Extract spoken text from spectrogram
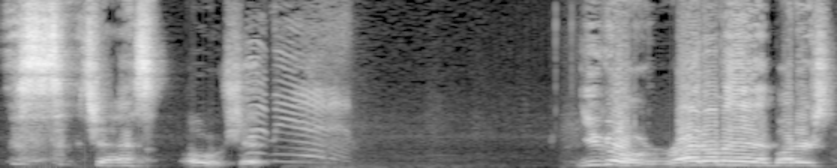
Such ass. Oh, shit. You go right on ahead, Butters.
